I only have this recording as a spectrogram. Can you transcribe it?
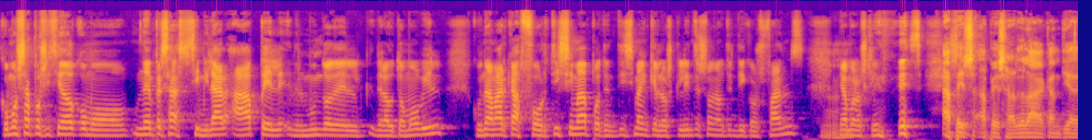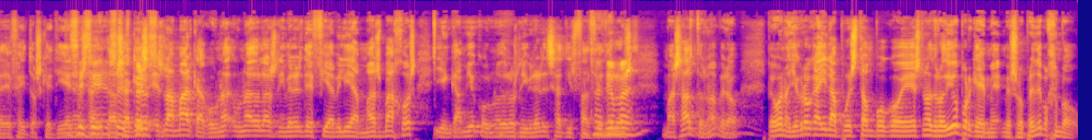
cómo se ha posicionado como una empresa similar a Apple en el mundo del, automóvil, con una marca fortísima, potentísima, en que los clientes son auténticos fans, digamos, los clientes... A, pesar de la cantidad de efectos que tiene, o sea, que es, la marca con uno de los niveles de fiabilidad más bajos y en cambio con uno de los niveles de satisfacción más, más altos, ¿no? Pero, pero bueno, yo creo que la apuesta un poco es. No te lo digo porque me, sorprende, por ejemplo,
